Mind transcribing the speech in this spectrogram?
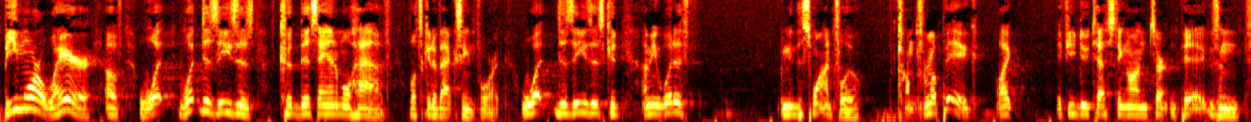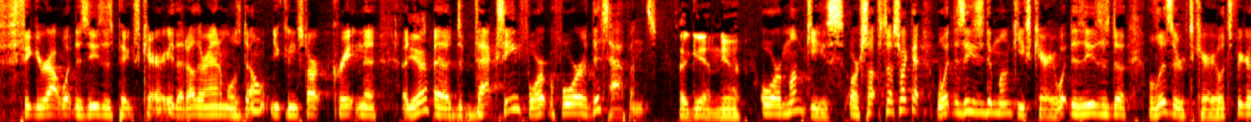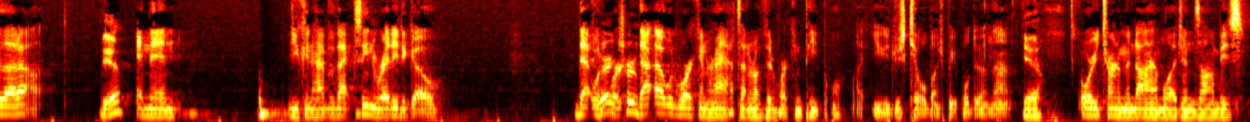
be more aware of what what diseases could this animal have. Let's get a vaccine for it. What diseases could I mean, what if I mean the swine flu comes from a pig. Like if you do testing on certain pigs and figure out what diseases pigs carry that other animals don't, you can start creating a, a, Yeah. a vaccine for it before this happens. again, yeah. Or monkeys, or stuff, stuff like that. What diseases do monkeys carry? What diseases do lizards carry? Let's figure that out. Yeah. And then you can have a vaccine ready to go. That would Very work. That, that would work in rats. I don't know if it'd work in people. Like you just kill a bunch of people doing that, Yeah. or you turn them into I Am Legend zombies.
